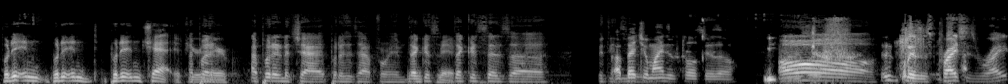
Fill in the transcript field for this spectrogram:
Put it in. Put it in. Put it in chat if you're put there. it. I put it in the chat. I put it in the chat for him. Dekard. Okay. Dekard says uh, fifty-two. I bet your mine is closer though. Oh, What is this? Price is right.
